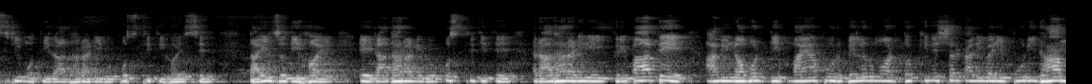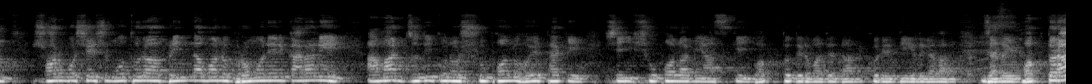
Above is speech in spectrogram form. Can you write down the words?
শ্রীমতী রাধারানীর উপস্থিতি হয়েছে। তাই যদি হয়, এই রাধারানীর উপস্থিতিতে, রাধারানীর এই কৃপাতে আমি নবদ্বীপ, মায়াপুর, বেলুরমঠ, দক্ষিণেশ্বর, কালীবাড়ি, পুরীধাম, সর্বশেষ মথুরা, বৃন্দাবন ভ্রমণের কারণে আমার যদি কোনো সুফল হয়ে থাকে, সেই সুফল আমি আজকেই ভক্তদের মাঝে দান করে দিয়ে গেলাম। যেন এই ভক্তরা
